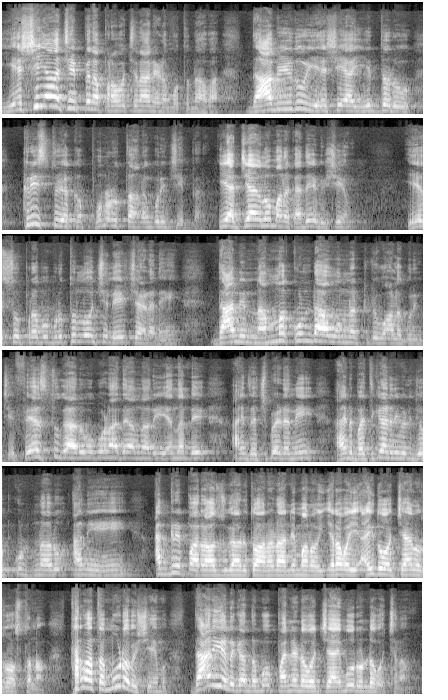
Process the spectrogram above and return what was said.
యషియా చెప్పిన ప్రవచనాన్ని నమ్ముతున్నావా? దావీదు యషియా ఇద్దరు క్రీస్తు యొక్క పునరుత్థానం గురించి చెప్పారు. ఈ అధ్యాయంలో మనకు అదే విషయం. యేసు ప్రభు మృతుల్లోంచి లేచాడని దాన్ని నమ్మకుండా ఉన్నటువంటి వాళ్ళ గురించి ఫేస్తు గారు కూడా అదే అన్నారు. ఏందండి? ఆయన చచ్చిపోయాడని ఆయన బతికాడని వీళ్ళు చెప్పుకుంటున్నారు అని అగ్రిపరాజు గారితో అనడాన్ని మనం ఇరవై ఐదో అధ్యాయంలో చూస్తున్నాం. తర్వాత మూడో విషయం దానియలు గంధము పన్నెండవ అధ్యాయము రెండవ వచనం.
